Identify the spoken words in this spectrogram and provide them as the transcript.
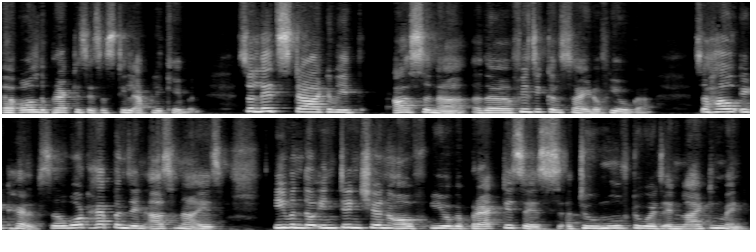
uh, all the practices are still applicable. So let's start with asana the physical side of yoga. So how it helps? So what happens in asana is even though intention of yoga practices to move towards enlightenment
